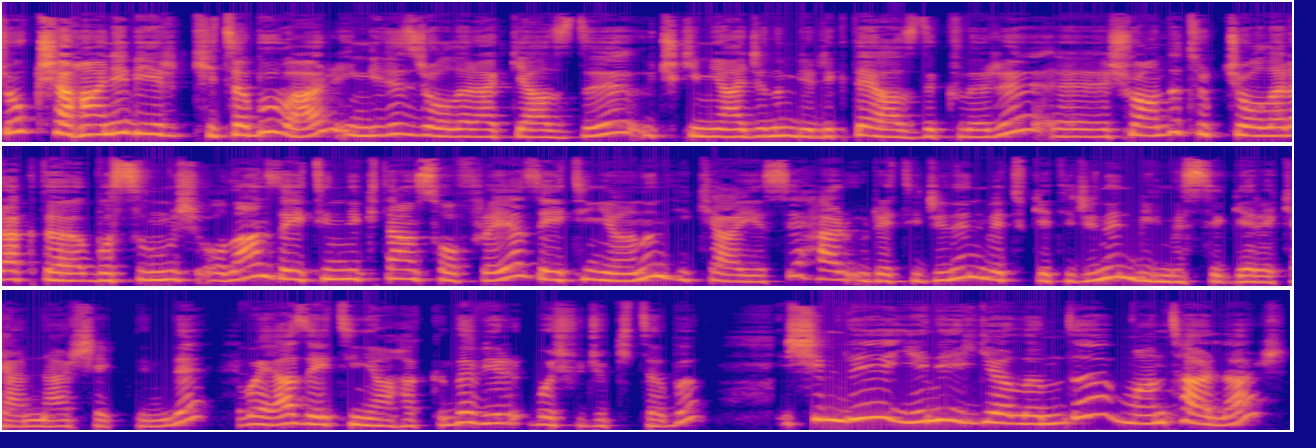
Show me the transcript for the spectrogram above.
Çok şahane bir kitabı var. İngilizce olarak yazdığı, üç kimyacının birlikte yazdıkları, e, şu anda Türkçe olarak da basılmış olan Zeytinlikten Sofraya Zeytinyağının Hikayesi her üreticinin ve tüketicinin bilmesi gerekenler şeklinde. Bayağı zeytinyağı hakkında bir başucu kitabı. Şimdi yeni ilgi alanı da mantarlar.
